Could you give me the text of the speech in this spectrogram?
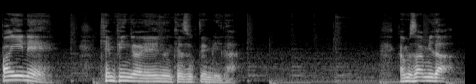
빵이네 캠핑과 여행은 계속됩니다. 감사합니다.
